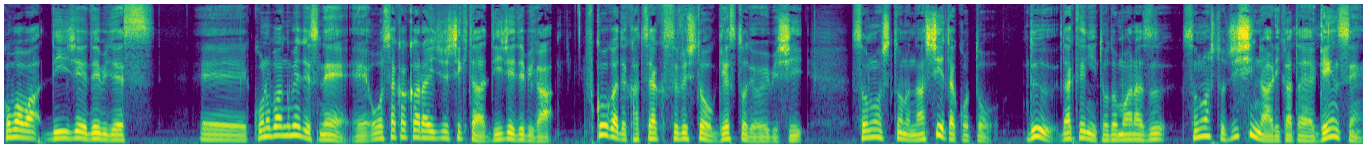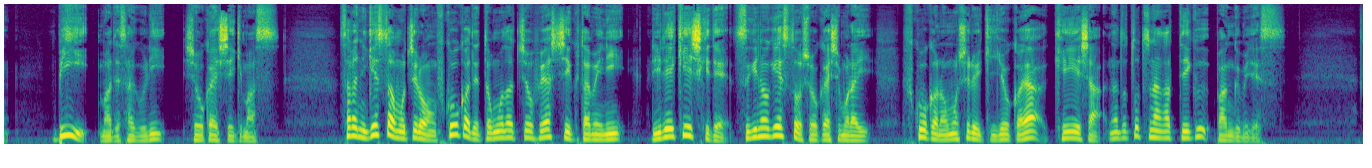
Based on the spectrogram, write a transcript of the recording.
こんばんは DJ デビです、えーこの番組はですね、えー大阪から移住してきた DJ デビが福岡で活躍する人をゲストでお呼びしその人の成し得たこと Do だけにとどまらずその人自身の在り方や源泉 B まで探り紹介していきます。さらにゲストはもちろん福岡で友達を増やしていくためにリレー形式で次のゲストを紹介してもらい福岡の面白い起業家や経営者などとつながっていく番組です。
